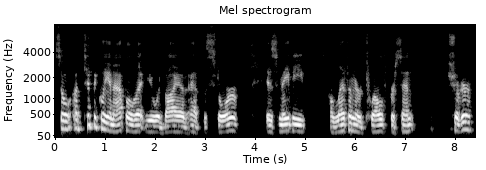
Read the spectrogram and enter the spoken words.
So uh, typically, an apple that you would buy at, at the store is maybe 11 or 12 percent sugar,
